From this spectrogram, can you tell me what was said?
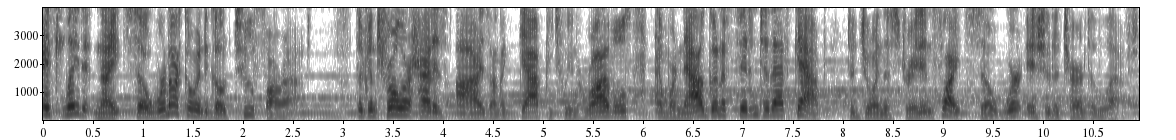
It's late at night, so we're not going to go too far out. The controller had his eyes on a gap between arrivals, and we're now going to fit into that gap to join the straight in flight, so we're issued a turn to the left.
